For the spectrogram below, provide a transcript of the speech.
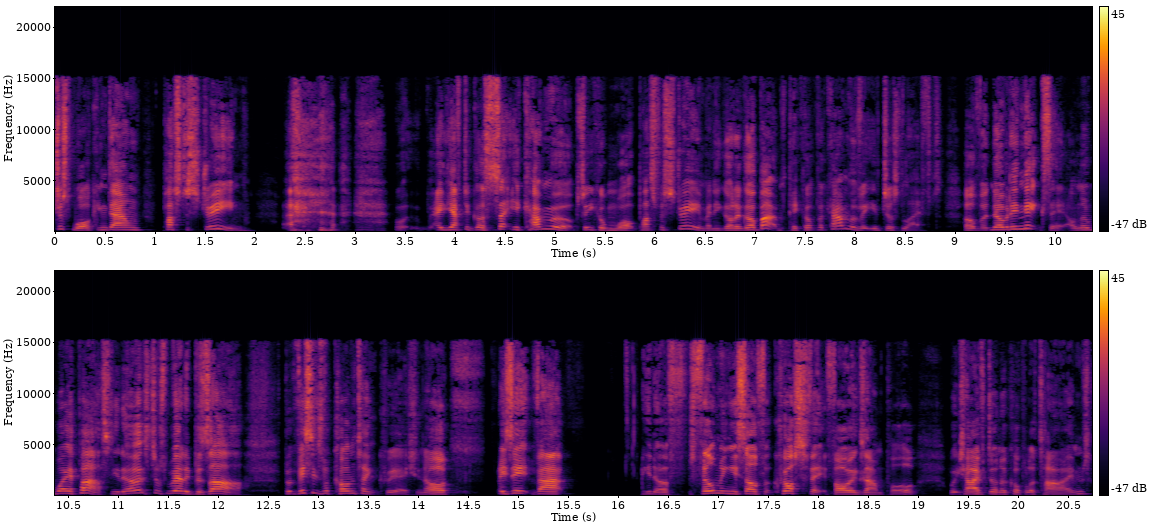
just walking down past a stream you have to go set your camera up so you can walk past the stream and you got to go back and pick up the camera that you've just left. Hope that nobody nicks it on the way past. You know, it's just really bizarre. But this is for content creation. Or is it that, you know, filming yourself at CrossFit, for example, which I've done a couple of times,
